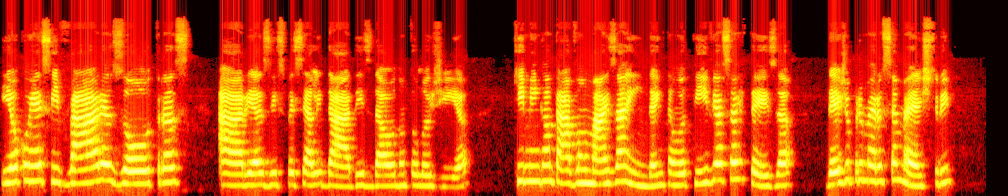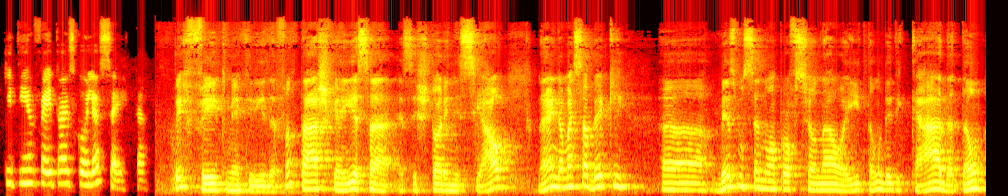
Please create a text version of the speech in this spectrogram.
E eu conheci várias outras áreas e especialidades da odontologia que me encantavam mais ainda. Então, eu tive a certeza, desde o primeiro semestre, que tinha feito a escolha certa. Perfeito, minha querida. Fantástica aí essa, essa história inicial, né? Ainda mais saber que uh, mesmo sendo uma profissional aí tão dedicada, tão,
